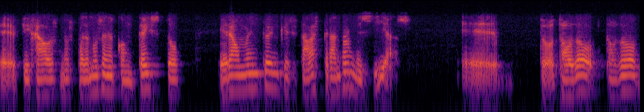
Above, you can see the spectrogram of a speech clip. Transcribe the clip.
Eh, fijaos, nos ponemos en el contexto, era un momento en que se estaba esperando al Mesías. Eh, todo, todo,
